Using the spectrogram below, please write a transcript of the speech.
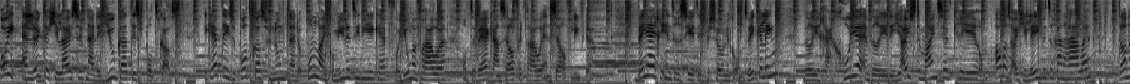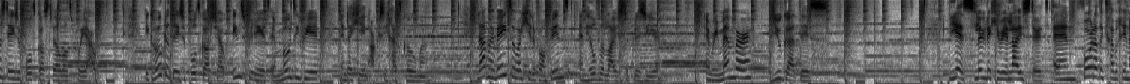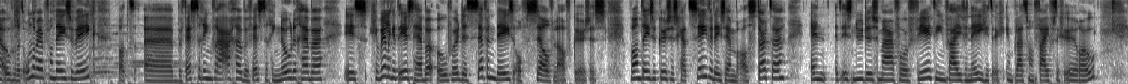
Hoi en leuk dat je luistert naar de You Got This podcast. Ik heb deze podcast vernoemd naar de online community die ik heb voor jonge vrouwen om te werken aan zelfvertrouwen en zelfliefde. Ben jij geïnteresseerd in persoonlijke ontwikkeling? Wil je graag groeien en wil je de juiste mindset creëren om alles uit je leven te gaan halen? Dan is deze podcast wel wat voor jou. Ik hoop dat deze podcast jou inspireert en motiveert en dat je in actie gaat komen. Laat me weten wat je ervan vindt en heel veel luisterplezier. En remember, you got this. Yes, leuk dat je weer luistert. En voordat ik ga beginnen over het onderwerp van deze week, wat uh, bevestiging vragen, bevestiging nodig hebben, is wil ik het eerst hebben over de 7 Days of Self-Love cursus. Want deze cursus gaat 7 december al starten en het is nu dus maar voor 14,95 in plaats van 50 euro.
